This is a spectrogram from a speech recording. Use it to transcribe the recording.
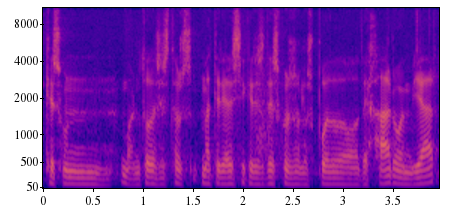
Que es un, bueno, todos estos materiales, si queréis, después os los puedo dejar o enviar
